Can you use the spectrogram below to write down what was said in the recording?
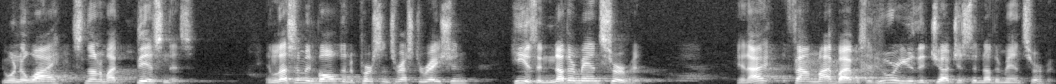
You want to know why? It's none of my business. Unless I'm involved in a person's restoration, he is another man's servant. And I found my Bible said, Who are you that judgest another man's servant?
